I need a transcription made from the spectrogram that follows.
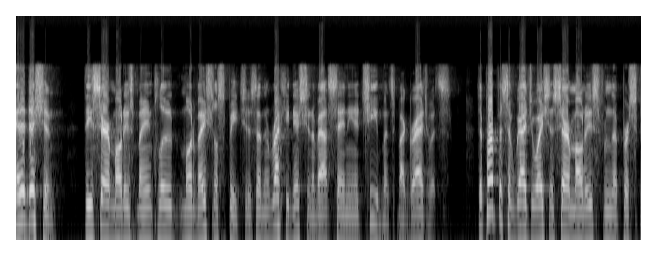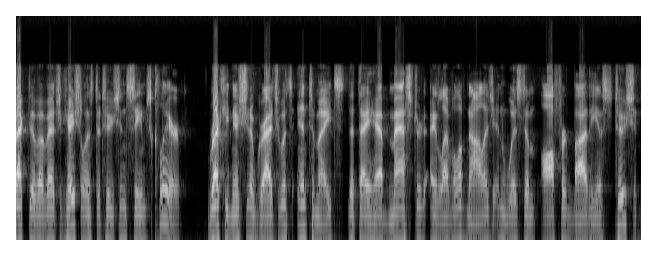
In addition, these ceremonies may include motivational speeches and the recognition of outstanding achievements by graduates. The purpose of graduation ceremonies from the perspective of educational institutions seems clear. Recognition of graduates intimates that they have mastered a level of knowledge and wisdom offered by the institution.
